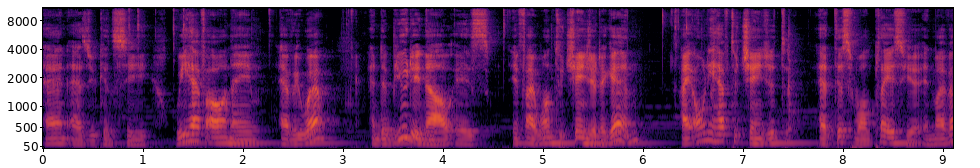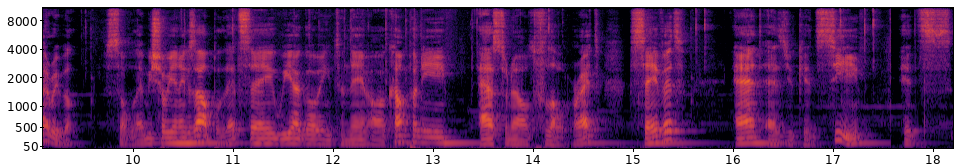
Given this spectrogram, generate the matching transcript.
And as you can see, we have our name everywhere. And the beauty now is if I want to change it again, I only have to change it at this one place here in my variable. So let me show you an example. Let's say we are going to name our company Astronaut Flow, right? Save it. And as you can see, it's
